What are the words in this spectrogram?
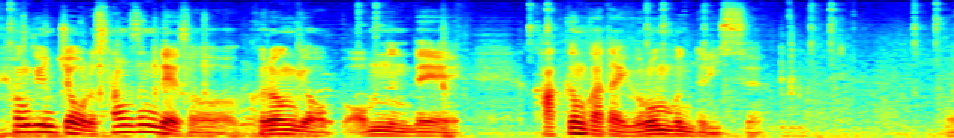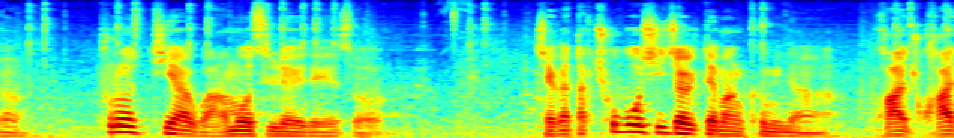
평균적으로 상승돼서 그런 게 없, 없는데 가끔 가다 요런 분들이 있어요. 어, 프로스티하고 아머슬러에 대해서 제가 딱 초보 시절 때만큼이나 과, 과,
